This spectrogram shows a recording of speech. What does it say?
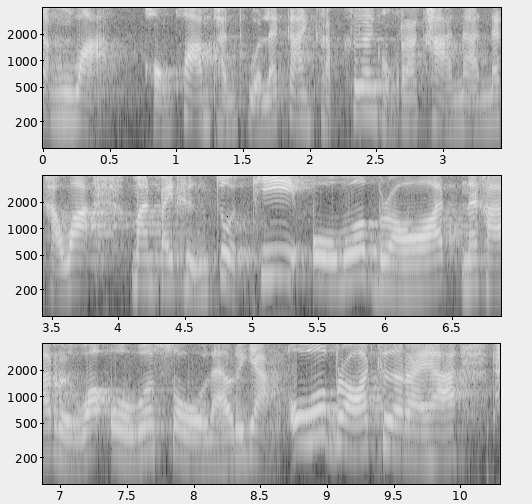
จังหวะของความผันผวนและการขับเคลื่อนของราคานั้นนะคะว่ามันไปถึงจุดที่ overbought นะคะหรือว่า oversold แล้วหรือยัง overbought คืออะไรคะท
